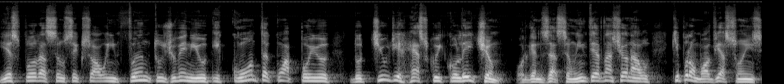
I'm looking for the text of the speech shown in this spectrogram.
e exploração sexual infanto-juvenil e conta com apoio do Tio de Resco e Coletivo Leitian, organização internacional que promove ações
